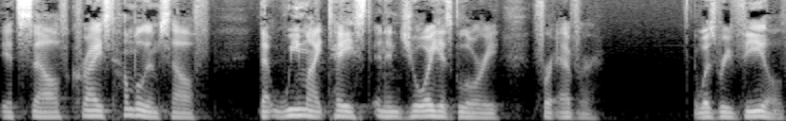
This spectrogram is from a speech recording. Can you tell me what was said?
itself. Christ humbled himself that we might taste and enjoy his glory forever. It was revealed.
